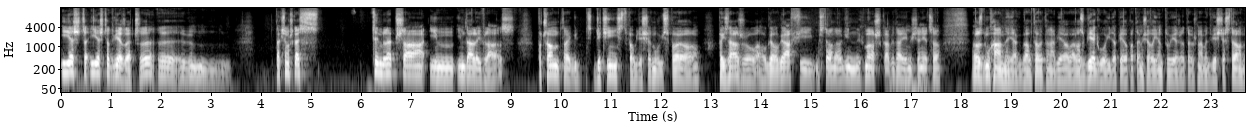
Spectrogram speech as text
i, jeszcze, I jeszcze dwie rzeczy. Y, y, Ta książka jest tym lepsza, im, im dalej w las. Początek, dzieciństwo, gdzie się mówi sporo o pejzażu, o geografii, stron rodzinnych Mrożka, wydaje mi się nieco rozdmuchany, jakby autorka nabierała rozbiegu i dopiero potem się orientuje, że to już mamy 200 stron,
